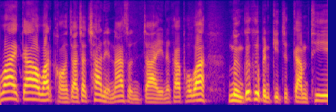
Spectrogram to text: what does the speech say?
ไหว้เก้าวัดของอาจารย์ชัดชาติเนี่ยน่าสนใจนะครับเพราะว่าหนึ่งก็คือเป็นกิจกรรมที่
